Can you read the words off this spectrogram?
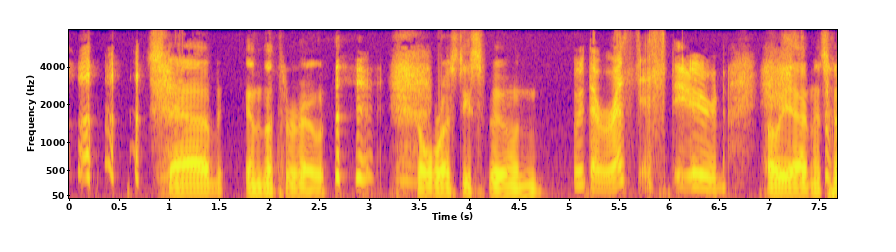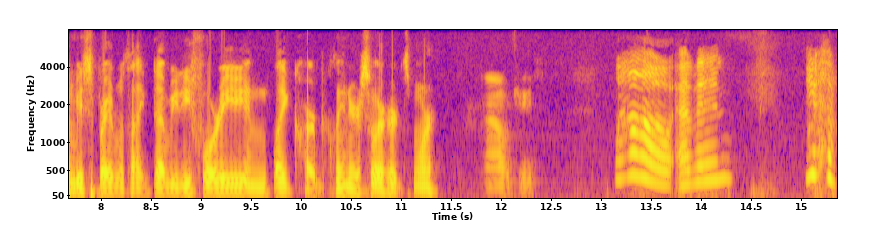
Stab in the throat. The old rusty spoon. with a rusty spoon. Oh yeah, and it's gonna be sprayed with like WD forty and like carb cleaner, so it hurts more. Oh jeez. Wow, Evan, you have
